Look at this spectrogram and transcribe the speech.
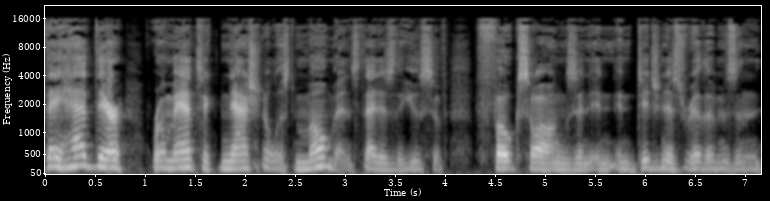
they had their romantic nationalist moments. That is the use of folk songs and, and indigenous rhythms and,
